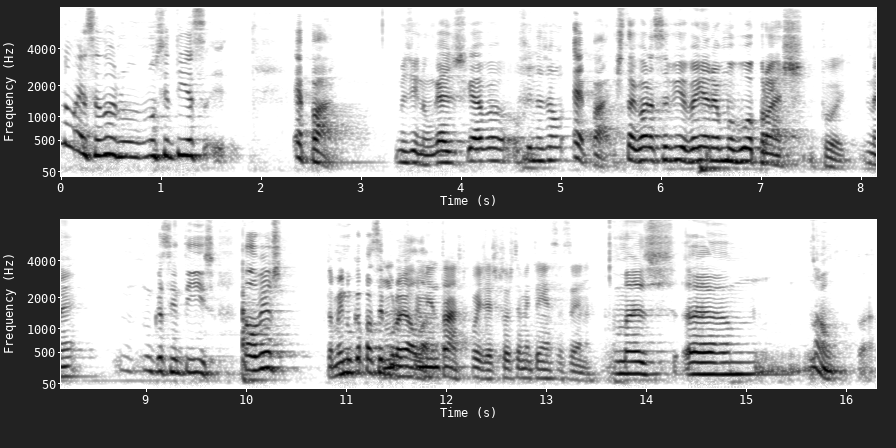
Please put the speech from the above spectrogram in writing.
não é essa dor, não, não senti essa. É pá, imagina, um gajo chegava ao fim das aulas. É pá, isto agora sabia bem, era uma boa praxe. Pois. Né? Nunca senti isso. Talvez. Também nunca passei por Nunca ela. experimentaste, pois as pessoas também têm essa cena. Mas hum, não, pá.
